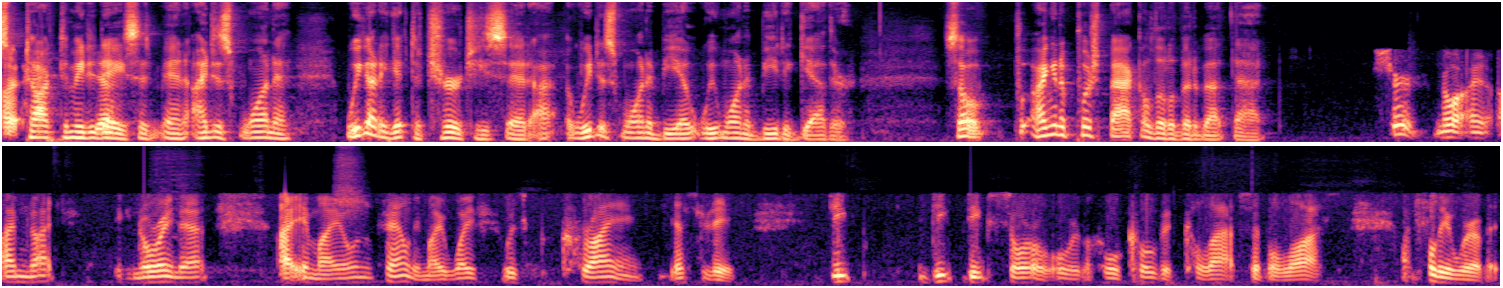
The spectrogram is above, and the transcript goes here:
I- talk to me today. He said, "Man, I just want to. We got to get to church." He said, "We just want to be out. We want to be together." So I'm going to push back a little bit about that. Sure. No, I, I'm not ignoring that. I, in my own family, my wife was crying yesterday, deep, deep, deep sorrow over the whole COVID collapse and the loss. I'm fully aware of it.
